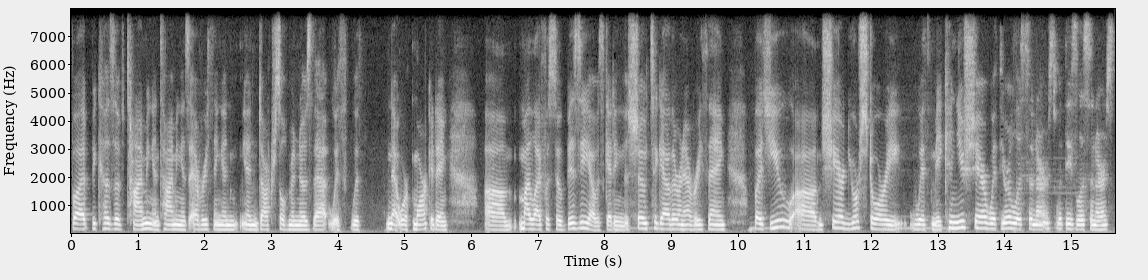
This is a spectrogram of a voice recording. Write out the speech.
but because of timing and timing is everything, and, and Dr. Silverman knows that with with network marketing. Um, my life was so busy. I was getting the show together and everything. But you um, shared your story with me. Can you share with your listeners, with these listeners,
